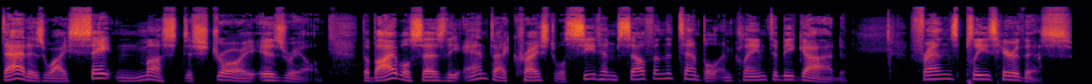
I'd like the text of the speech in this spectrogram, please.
That is why Satan must destroy Israel. The Bible says the Antichrist will seat himself in the temple and claim to be God. Friends, please hear this.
